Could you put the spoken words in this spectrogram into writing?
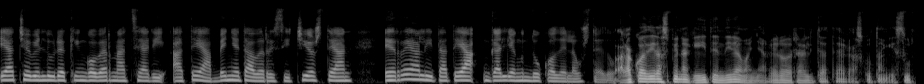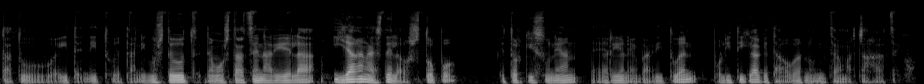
EH Bildurekin gobernatzeari atea behin eta berriz itxiostean errealitatea gailenduko dela uste du. Halako adierazpenak egiten dira, baina gero errealitateak askotan gezurtatu egiten ditu. Eta nik uste dut demostratzen ari dela, iragana ez dela ostopo, etorkizunean herri honek behar dituen politikak eta gobernu gintzak martxan jartzeko.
